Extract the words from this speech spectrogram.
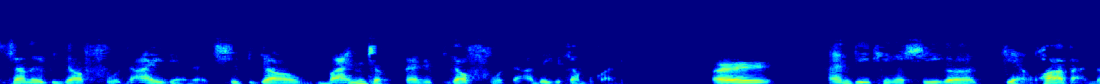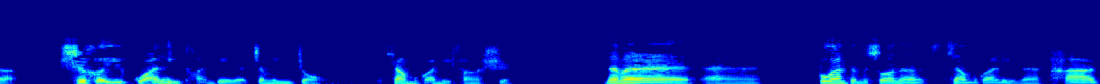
相对比较复杂一点的，是比较完整，但是比较复杂的一个项目管理。而 MBP 呢，是一个简化版的，适合于管理团队的这么一种项目管理方式。那么，呃，不管怎么说呢，项目管理呢，它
